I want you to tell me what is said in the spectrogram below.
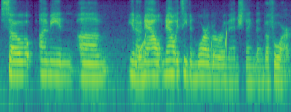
So I mean, um, you know, now now it's even more of a revenge thing than before.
